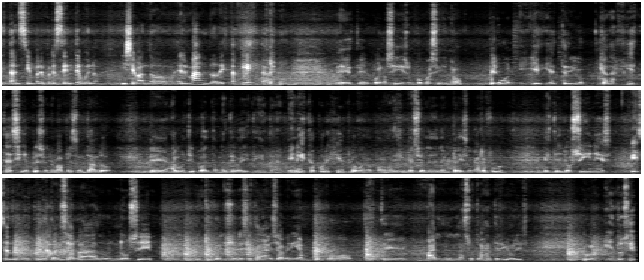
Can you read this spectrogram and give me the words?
que están siempre presentes, bueno, y llevando el mando de esta fiesta. Este, bueno, sí, es un poco así, ¿no? Pero bueno, y, ya te digo, cada fiesta siempre se nos va presentando eh, algún tipo de alternativa distinta. En esta, por ejemplo, bueno, por modificaciones de la empresa Carrefour, este, los cines este, están cerrados, no sé en qué condiciones estarán, ya venían un poco este, mal las otras anteriores. Y, bueno, y entonces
